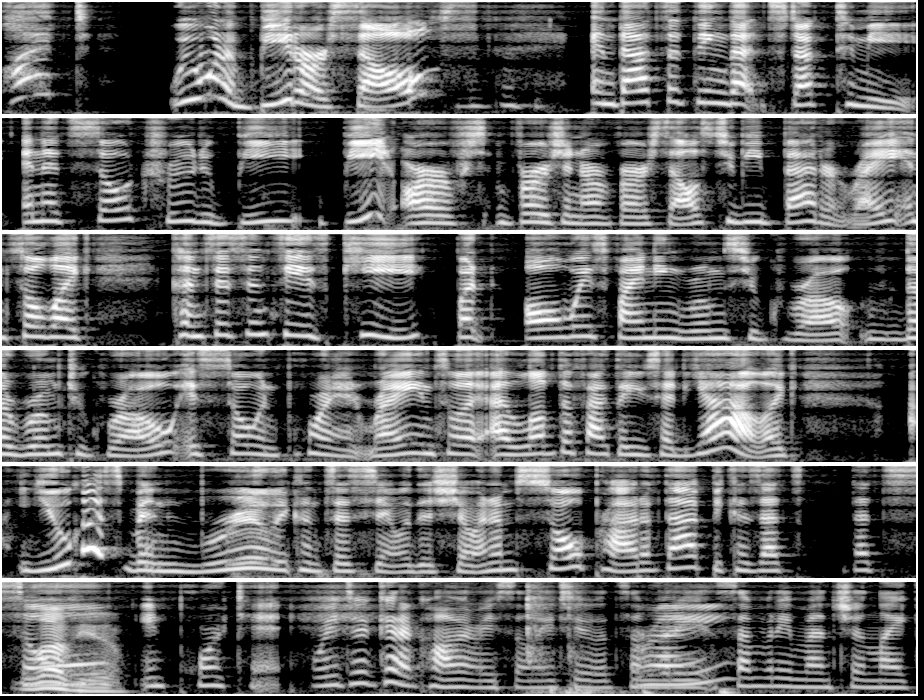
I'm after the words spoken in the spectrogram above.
what? We want to beat ourselves? and that's the thing that stuck to me. And it's so true to be beat our version of ourselves to be better, right? And so like consistency is key, but always finding rooms to grow, the room to grow is so important, right? And so like, I love the fact that you said, yeah, like you guys have been really consistent with this show and I'm so proud of that because that's that's so Love you. important. We did get a comment recently too. With somebody, Right? somebody mentioned like,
